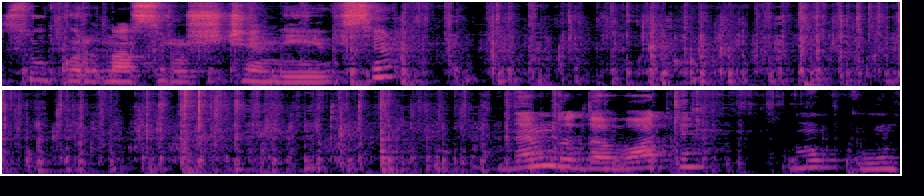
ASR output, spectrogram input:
Цукор у нас розчинився. Будемо додавати муку.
